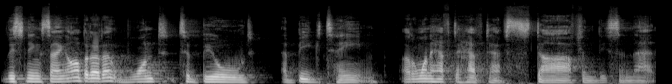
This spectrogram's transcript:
listening saying, "Oh, but I don't want to build a big team. I don't want to have to have to have staff and this and that."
